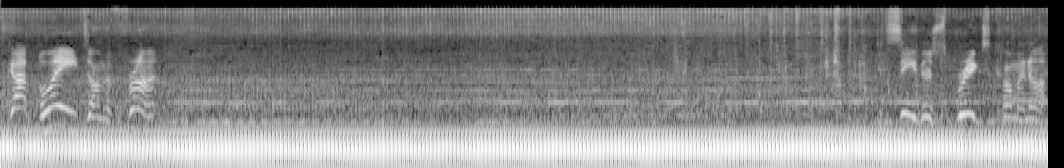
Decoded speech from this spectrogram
It's got blades on the front. You can see there's sprigs coming up.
